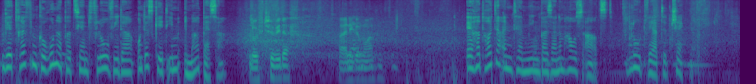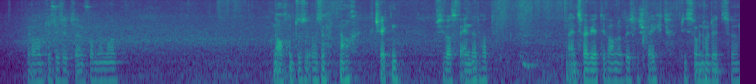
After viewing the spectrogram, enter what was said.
Wir treffen Corona-Patient Flo wieder und es geht ihm immer besser. Läuft schon wieder einigermaßen. Er hat heute einen Termin bei seinem Hausarzt. Blutwerte checken. Ja, und das ist jetzt einfach nochmal nach, also nachchecken, ob sich was verändert hat. Ein, zwei Werte waren ein bisschen schlecht. Die sollen halt jetzt. Äh,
